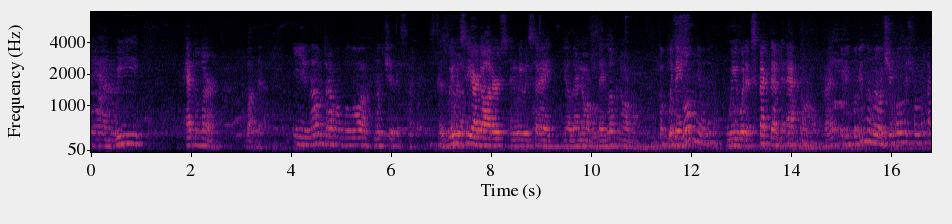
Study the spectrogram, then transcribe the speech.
And we had to learn about that. І нам треба було навчитися. з цим Because we would справлятися. see our daughters and we would say, you know, they're normal, they look normal. Тобто Вони- ззовні вони. We would expect them to act normal, right? І відповідно ми очікували, що вони так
